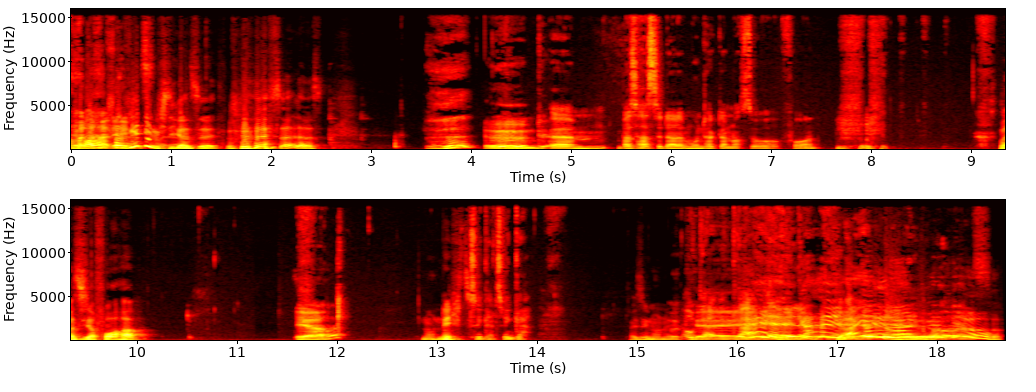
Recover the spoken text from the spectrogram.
warum verwirrt ihr mich die ganze Zeit? Was soll das? Äh, Und ähm, was hast du da am Montag dann noch so vor? Was ich davor hab? Ja? Noch nichts. Zwinker, zwinker. Weiß ich noch nicht. Oh, Okay. geil, geil. Geil! Ja.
